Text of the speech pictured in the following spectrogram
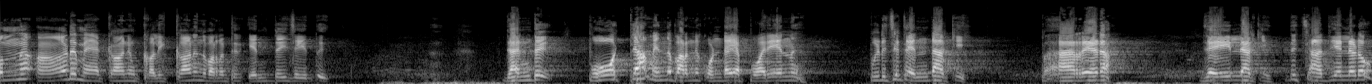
ഒന്ന് ആട് മേക്കാനും കളിക്കാനും എന്ന് പറഞ്ഞിട്ട് എന്ത് ചെയ്ത്? രണ്ട് പോറ്റാം എന്ന് പറഞ്ഞ് കൊണ്ടുപോയ പൊരേന്ന്. പിടിച്ചിട്ട് എന്താക്കി? പറയടാ ജയിലിലാക്കി. ഇത് ചതിയല്ലടോ.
